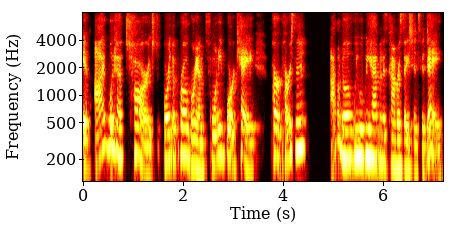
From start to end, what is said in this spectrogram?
If I would have charged for the program 24K per person, I don't know if we will be having this conversation today.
